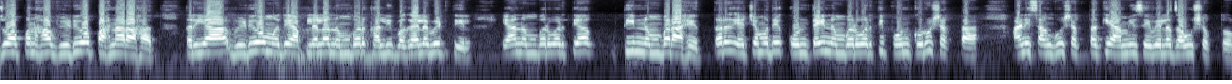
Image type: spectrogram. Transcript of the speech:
जो आपण हा व्हिडिओ पाहणार आहात तर या व्हिडिओमध्ये आपल्याला नंबर खाली बघायला भेटतील. या नंबरवर त्या तीन नंबर आहेत तर याच्यामध्ये कोणत्याही नंबरवरती फोन करू शकता आणि सांगू शकता की आम्ही सेवेला जाऊ शकतो.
